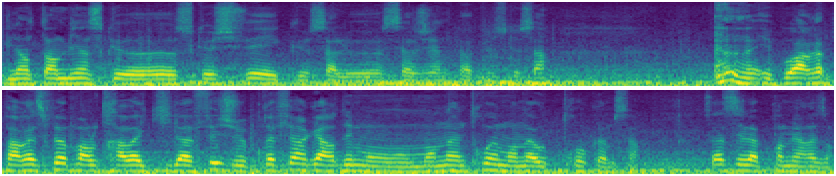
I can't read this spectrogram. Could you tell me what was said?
qu'il entend bien ce que, ce que je fais et que ça le ça gêne pas plus que ça. Et par respect pour le travail qu'il a fait, je préfère garder mon, mon intro et mon outro comme ça. Ça, c'est la première raison.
